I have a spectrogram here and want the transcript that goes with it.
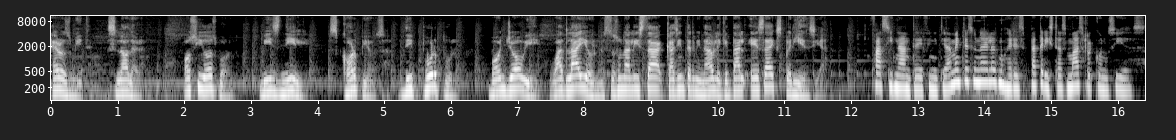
Aerosmith, Slaughter, Ozzy Osbourne, Vince Neil, Scorpions, Deep Purple, Bon Jovi, What Lion. Esto es una lista casi interminable. ¿Qué tal esa experiencia? Fascinante, definitivamente es una de las mujeres bateristas más reconocidas.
